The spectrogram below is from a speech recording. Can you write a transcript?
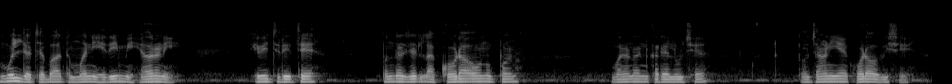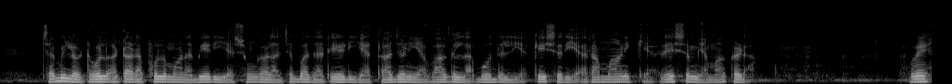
મૂલ્ય, જબાત, મની, રીમી, હરણી એવી જ રીતે પંદર જેટલા ઘોડાઓનું પણ વર્ણન કરેલું છે. તો જાણીએ ઘોડાઓ વિશે. છબીલો, ઢોલ, અટારા, ફૂલમાળા, બેરીયા, શુંગાળા, જબાદા, રેડિયા, તાજણીયા, વાઘલા, બોદલિયા, કેસરીયા, રામાણિક્યા રેશમિયા, માકડા હવે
